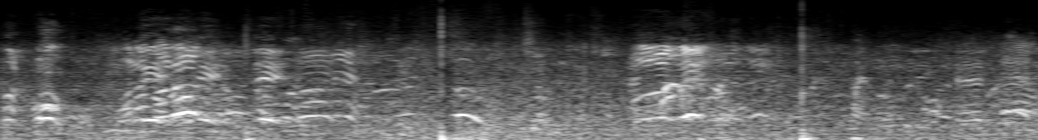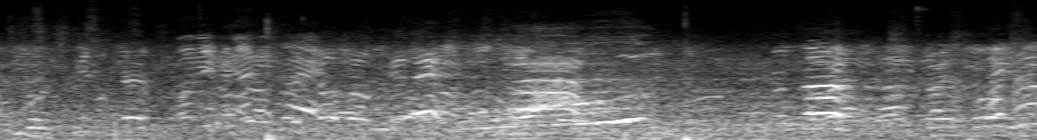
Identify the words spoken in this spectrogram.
One coaching. One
